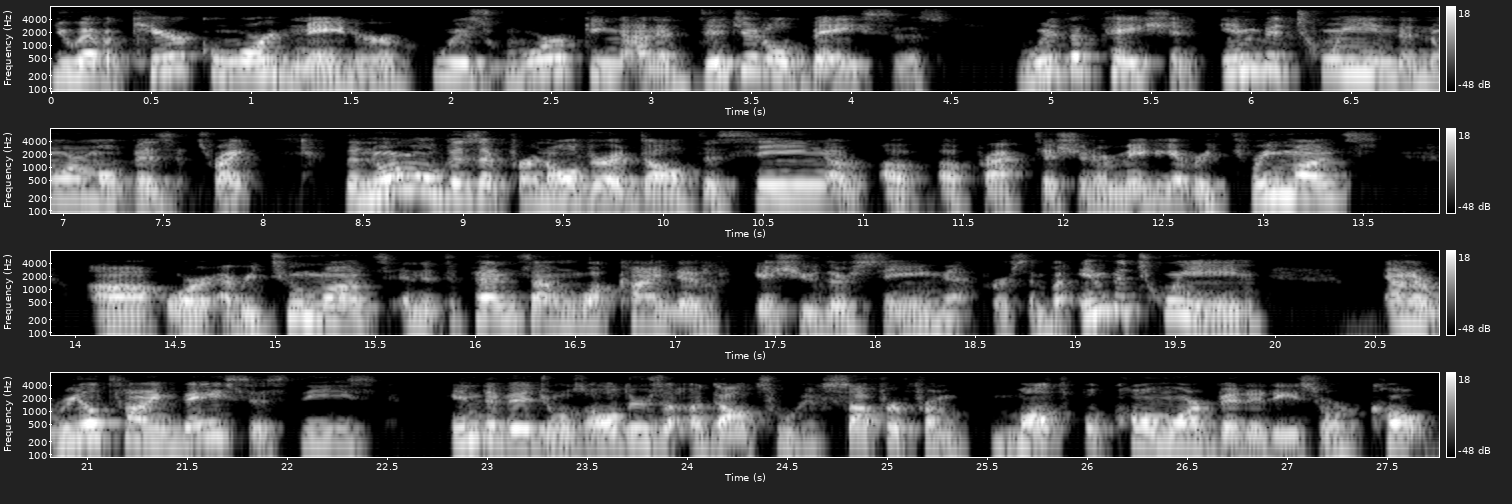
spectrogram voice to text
you have a care coordinator who is working on a digital basis with a patient in between the normal visits, right? The normal visit for an older adult is seeing a, a, a practitioner maybe every three months uh, or every two months, and it depends on what kind of issue they're seeing that person. But in between, on a real time basis, these individuals, older adults who suffer from multiple comorbidities or, co-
